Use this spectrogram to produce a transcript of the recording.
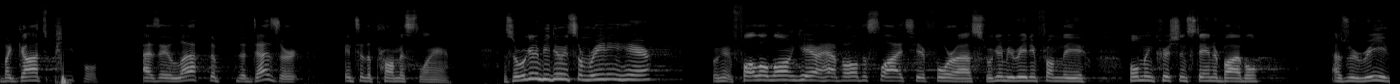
by God's people as they left the, the desert into the promised land. And so we're going to be doing some reading here. We're going to follow along here. I have all the slides here for us. We're going to be reading from the Holman Christian Standard Bible as we read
